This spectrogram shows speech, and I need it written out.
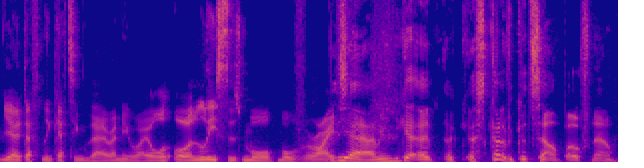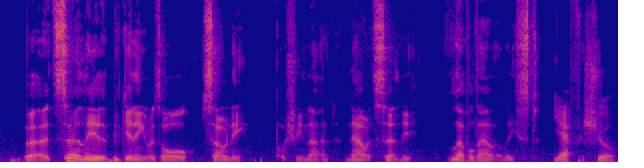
Yeah, definitely getting there anyway, or, or at least there's more more variety. Yeah, I mean, you get a, a, a kind of a good set on both now, mm-hmm. but certainly at the beginning it was all Sony pushing that. and Now it's certainly leveled out at least. Yeah, for sure.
